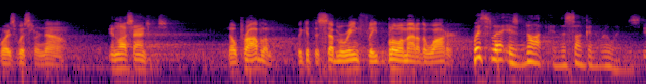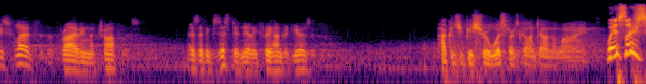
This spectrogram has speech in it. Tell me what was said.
Where's Whistler now? In Los Angeles. No problem. We get the submarine fleet and blow him out of the water. Whistler is not in the sunken ruins. He's fled to the thriving metropolis, as it existed nearly 300 years ago. How could you be sure Whistler's gone down the line? Whistler's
